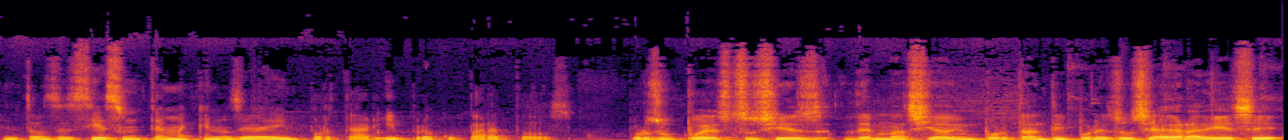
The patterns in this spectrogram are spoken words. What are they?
Entonces sí es un tema que nos debe de importar y preocupar a todos. Por supuesto, sí es demasiado importante y por eso se agradece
